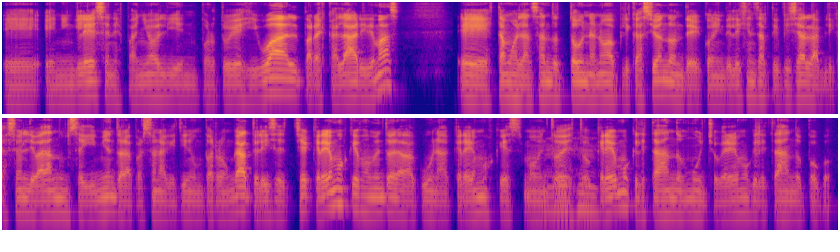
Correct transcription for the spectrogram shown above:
eh, en inglés, en español y en portugués igual, para escalar y demás. Eh, estamos lanzando toda una nueva aplicación donde con inteligencia artificial la aplicación le va dando un seguimiento a la persona que tiene un perro o un gato y le dice, che, creemos que es momento de la vacuna, creemos que es momento de esto, creemos que le está dando mucho, creemos que le está dando poco.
